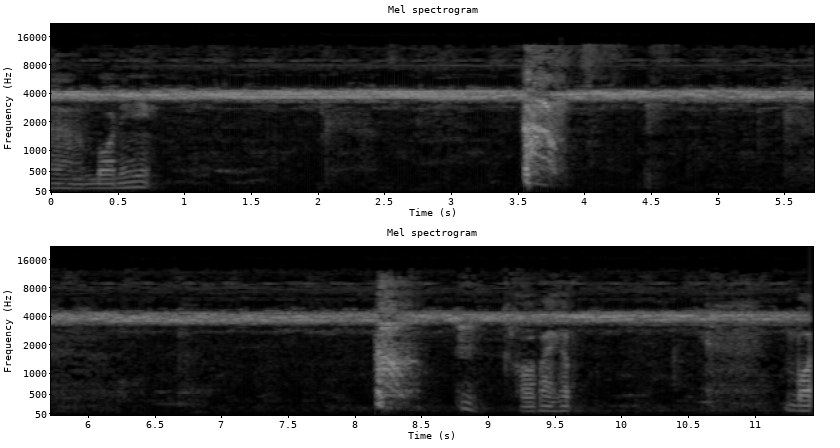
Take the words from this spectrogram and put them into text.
อ่าบ่อนี้ ขอไปครับ บ่อ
